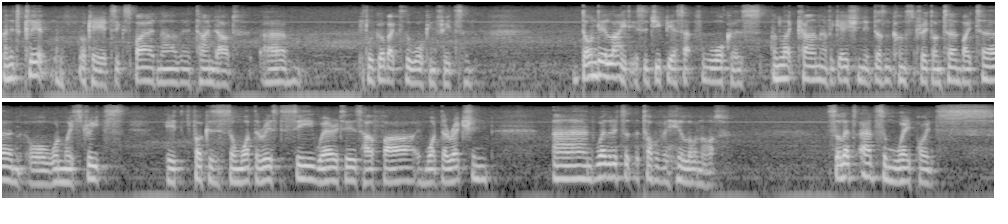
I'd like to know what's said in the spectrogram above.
And it's clear. Okay it's expired now. They're timed out. Um, it'll go back to the walking feet soon DondeLite is a GPS app for walkers. Unlike car navigation, it doesn't concentrate on turn by turn or one way streets. It focuses on what there is to see, where it is, how far, in what direction, and whether it's at the top of a hill or not. So let's add some waypoints.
